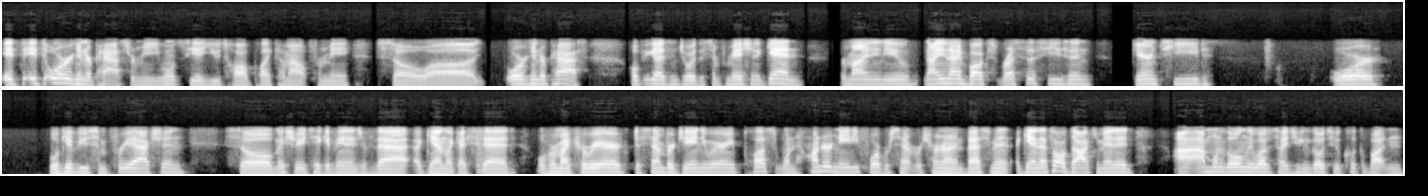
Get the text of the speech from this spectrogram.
it's it's Oregon or pass for me. You won't see a Utah play come out for me. So uh, Oregon or pass. Hope you guys enjoyed this information. Again, reminding you, 99 bucks rest of the season, guaranteed, or we'll give you some free action. So make sure you take advantage of that. Again, like I said, over my career, December, January, plus 184% return on investment. Again, that's all documented. I, am one of the only websites you can go to, click a button,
